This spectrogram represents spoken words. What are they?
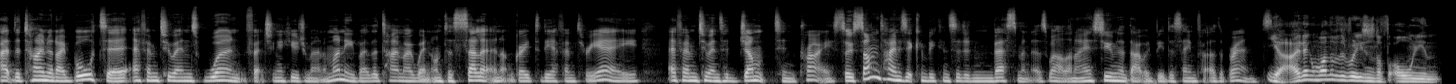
at the time that I bought it, FM2Ns weren't fetching a huge amount of money. By the time I went on to sell it and upgrade to the FM3A, FM2Ns had jumped in price. So sometimes it can be considered an investment as well, and I assume that that would be the same for other brands. Yeah, I think one of the reasons of owning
